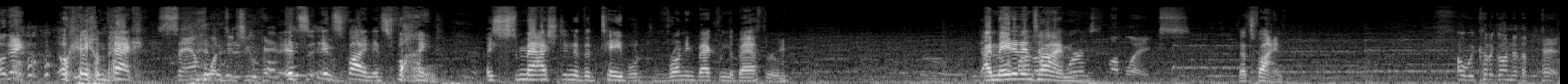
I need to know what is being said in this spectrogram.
Okay. Okay, I'm back. Sam, what did you hit? It's it's fine. It's fine. I smashed into the table running back from the bathroom. Oh. I made it in By the way, We're time. in Slum Lakes. That's fine. Oh, we could have gone to the pit.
